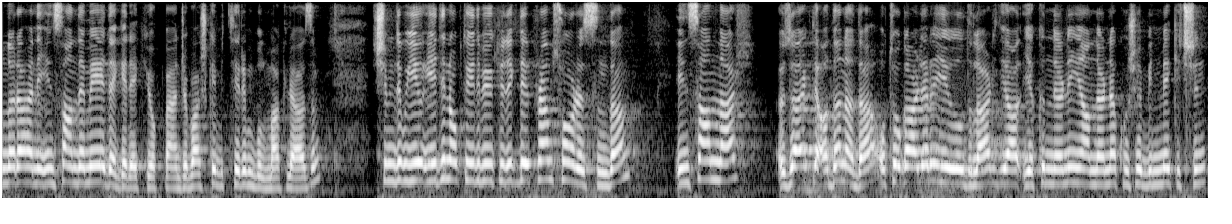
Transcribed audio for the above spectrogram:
Bunlara hani insan demeye de gerek yok bence. Başka bir terim bulmak lazım. Şimdi bu 7.7 büyüklüğündeki deprem sonrasında insanlar özellikle Adana'da otogarlara yığıldılar. Ya- yakınlarının yanlarına koşabilmek için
